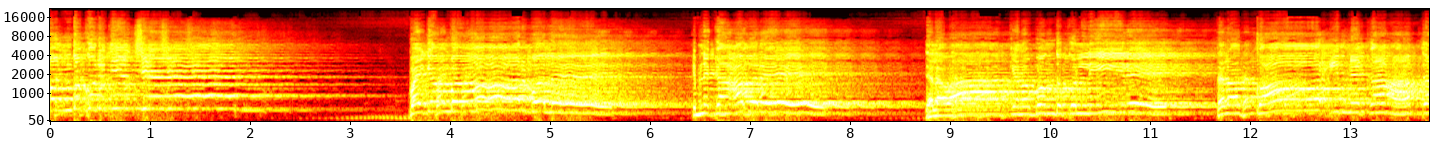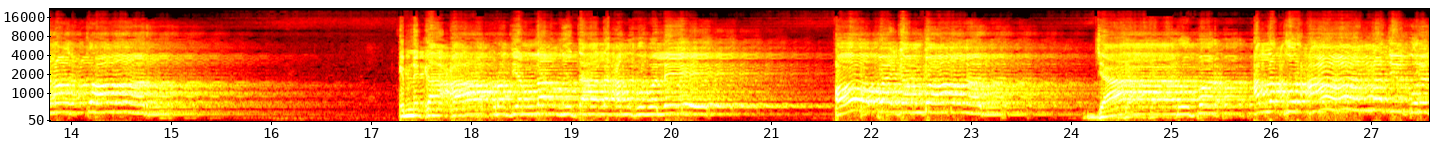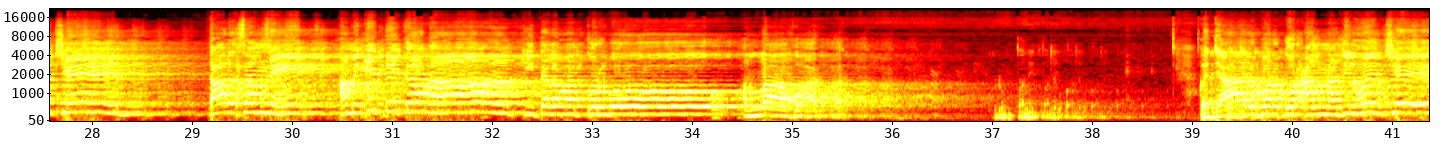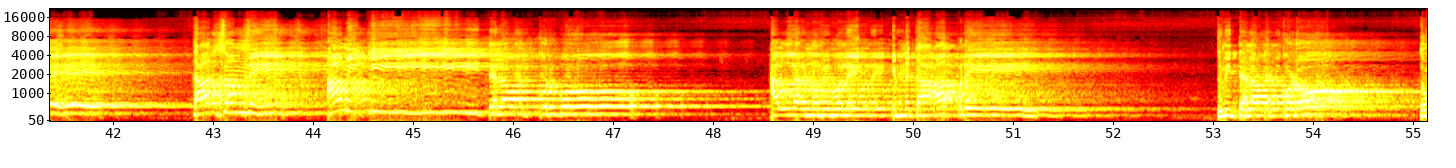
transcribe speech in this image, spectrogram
বন্ধ করে দিয়েছে পয়গম্বর বলে, ইবনে কাআব রে, তেলাওয়াত কেন বন্ধ করলি রে? তেলাওয়াত কর, ইবনে কাআব, তেলাওয়াত কর। ইবনে কাআব রাদিয়াল্লাহু তাআলা আনহু বলে, ও পয়গম্বর যার উপর আল্লাহ কোরআন নাজিল করেছেন। তার সামনে আমি ইবনে কাআব কি তেলাওয়াত করব? আল্লাহু আকবার। যার উপর কোরআন নাজিল হয়েছে, তার সামনে আমি কি তেলাওয়াত করব? আল্লাহর নবী বলে, ইবনে কাআব রে, তুমি তেলাওয়াত করো।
